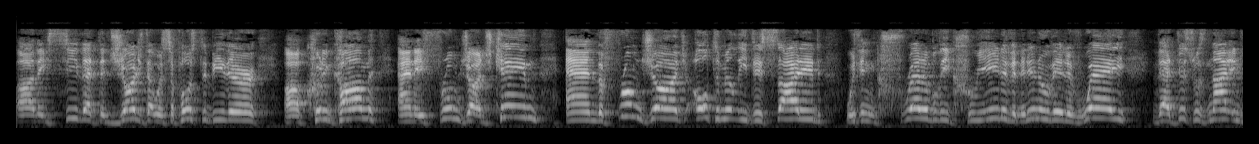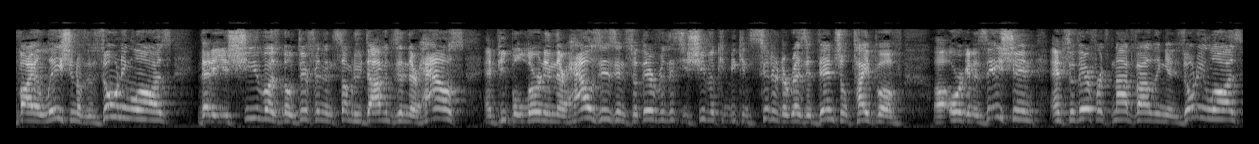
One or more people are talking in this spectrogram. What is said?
uh, they see that the judge that was supposed to be there uh, couldn't come, and a frum judge came, and the frum judge ultimately decided, with an incredibly creative and an innovative way, that this was not in violation of the zoning laws, that a yeshiva is no different than someone who davens in their house, and people learn in their houses, and so therefore this yeshiva can be considered a residential type of uh, organization, and so therefore it's not violating any zoning laws,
